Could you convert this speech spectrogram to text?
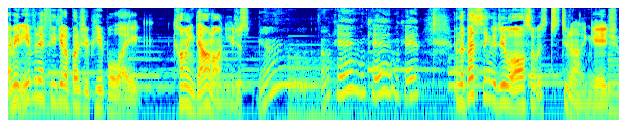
I mean, even if you get a bunch of people like coming down on you, just yeah, okay, okay, okay. And the best thing to do also is just do not engage.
